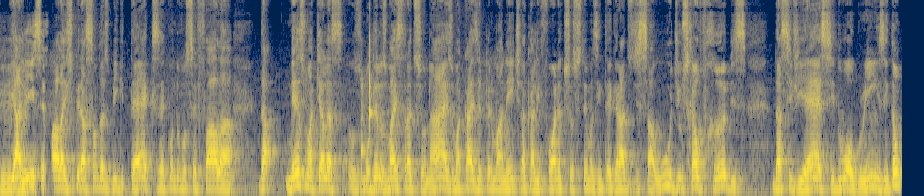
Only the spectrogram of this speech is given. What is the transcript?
Uhum. E ali você fala a inspiração das big techs, é quando você fala da, mesmo aquelas os modelos mais tradicionais, uma Kaiser permanente da Califórnia com seus sistemas integrados de saúde, os health hubs da CVS, do Walgreens. Então,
